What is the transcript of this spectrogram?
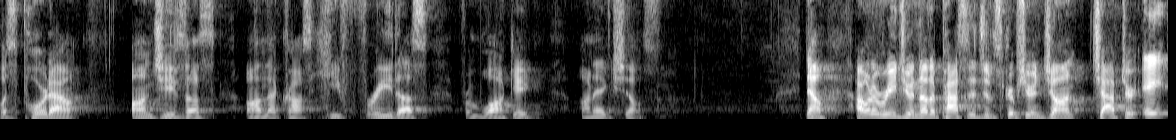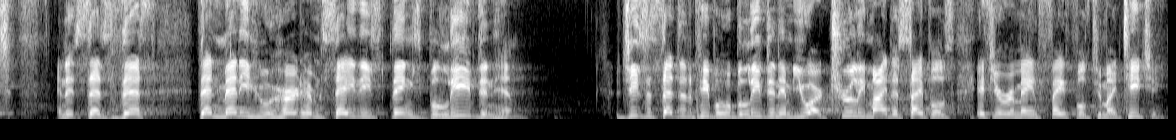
was poured out on Jesus on that cross. He freed us from walking on eggshells. Now, I want to read you another passage of scripture in John chapter 8, and it says this Then many who heard him say these things believed in him. Jesus said to the people who believed in him, You are truly my disciples if you remain faithful to my teachings.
